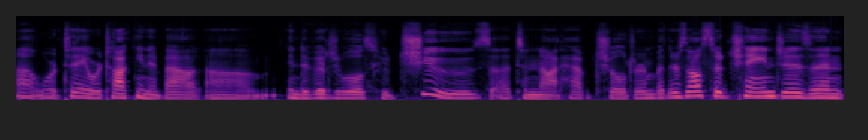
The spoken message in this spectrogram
Uh, we're, today we're talking about um, individuals who choose uh, to not have children, but there's also changes in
